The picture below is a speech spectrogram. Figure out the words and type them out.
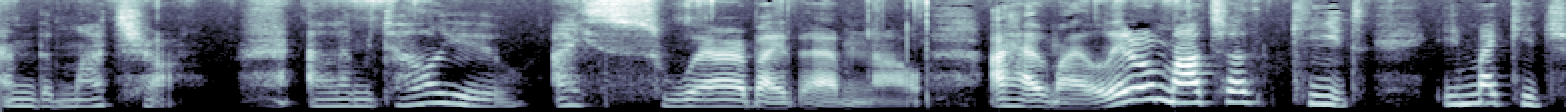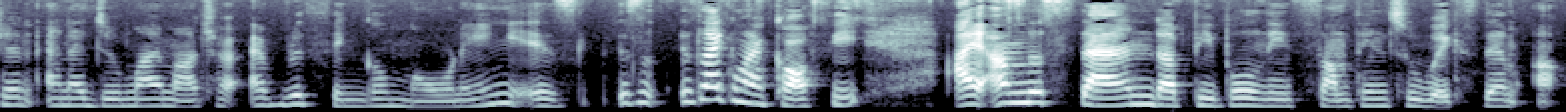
and the matcha. And let me tell you, I swear by them now. I have my little matcha kit in my kitchen and I do my matcha every single morning. Is it's, it's like my coffee. I understand that people need something to wake them up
